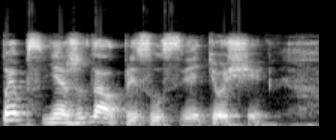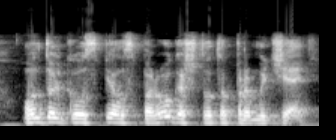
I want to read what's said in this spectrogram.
Пепс не ожидал присутствия тещи. Он только успел с порога что-то промычать.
